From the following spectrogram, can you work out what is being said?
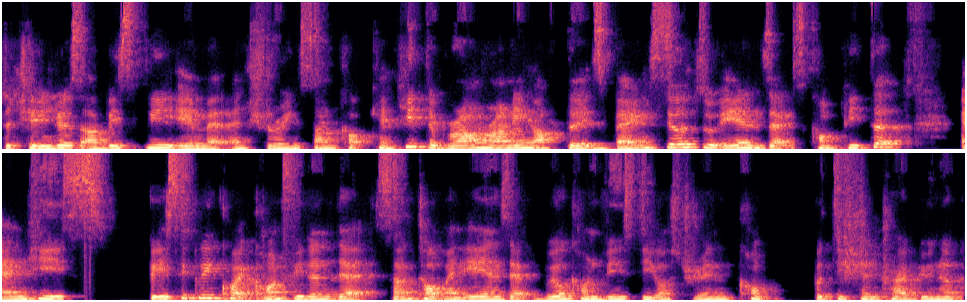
the changes are basically aimed at ensuring Suncorp can hit the ground running after its bank sale to ANZ is completed. And he's basically quite confident that Suncorp and ANZ will convince the Australian Competition Tribunal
